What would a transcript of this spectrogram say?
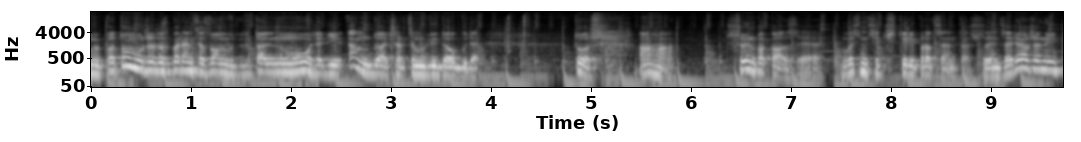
ми потім вже розберемося з вами в детальному огляді. Там далі в цьому відео буде. Тож, ага. Що він показує? 84%, що він заряджений.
